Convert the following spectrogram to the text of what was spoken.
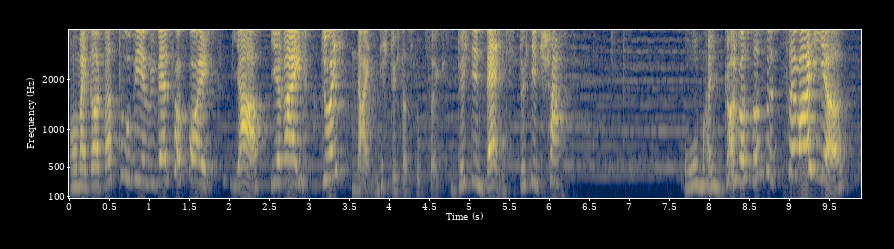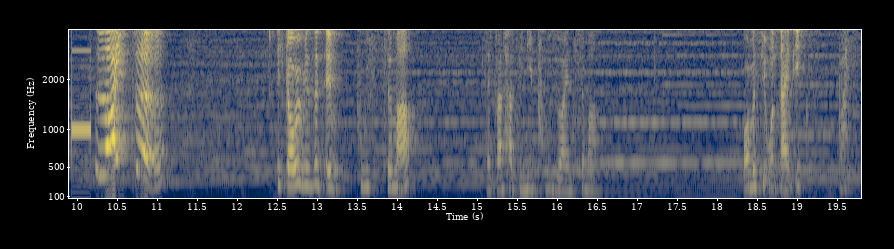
Oh mein Gott, was tun wir? Wir werden verfolgt. Ja, hier rein. Durch... Nein, nicht durch das Flugzeug. Durch den Vent. Durch den Schacht. Oh mein Gott, was ist das für ein Zimmer hier? Leute! Ich glaube, wir sind im Pus Zimmer. Seit wann hat Winnie Pooh so ein Zimmer? Warum ist hier unten ein X? Was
